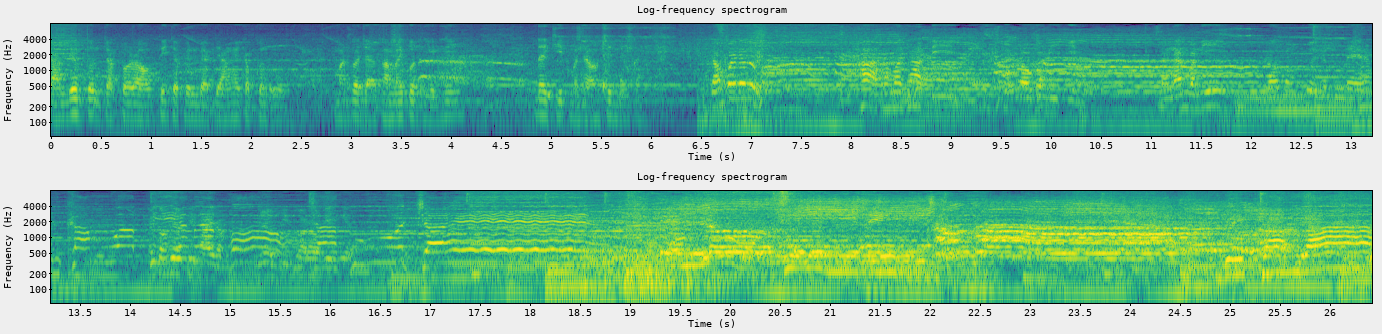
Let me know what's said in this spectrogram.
การเริ่มต้นจากตัวเราที่จะเป็นแบบอย่างให้กับคนอื่น มันก็จะทำให้คนอื่นนี่ได้คิดเหมือนเราเช่นเดียวกันจำไว้นะลูกถ้าธรรมชาติดีพวกเราก็มีกินดังนั้นวันนี้เราต้องช่วยกันดูแลนะ ไม่ต้องเลือกที่ใครหรอกเลือกที่ตัวเราเองเนี่ยใจเป็นโลกที่ให้ท่องพาด้วยความรัก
